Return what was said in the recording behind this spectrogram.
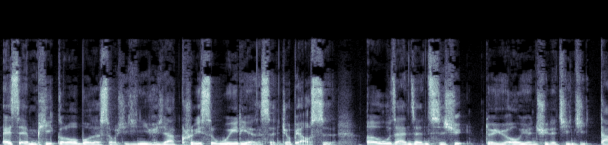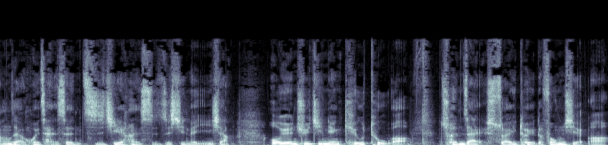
，S M P Global 的首席经济学家 Chris Williamson 就表示，俄乌战争持续，对于欧元区的经济当然会产生直接和实质性的影响。欧元区今年 Q2 啊，存在衰退的风险啊。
